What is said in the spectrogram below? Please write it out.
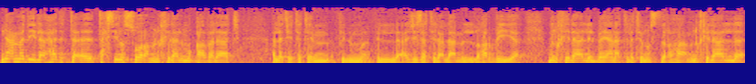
نعمد إلى هذا تحسين الصورة من خلال المقابلات التي تتم في في اجهزه الإعلام الغربية من خلال البيانات التي نصدرها من خلال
